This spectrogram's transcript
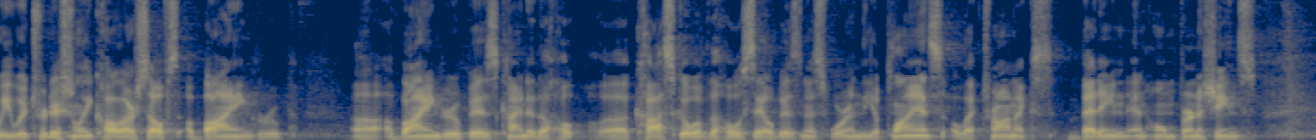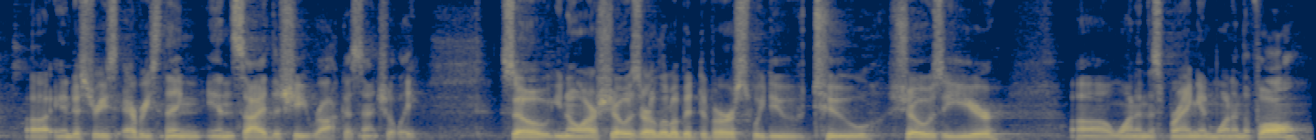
We would traditionally call ourselves a buying group. Uh, a buying group is kind of the uh, Costco of the wholesale business. We're in the appliance, electronics, bedding, and home furnishings uh, industries, everything inside the sheetrock, essentially. So, you know, our shows are a little bit diverse. We do two shows a year uh, one in the spring and one in the fall.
